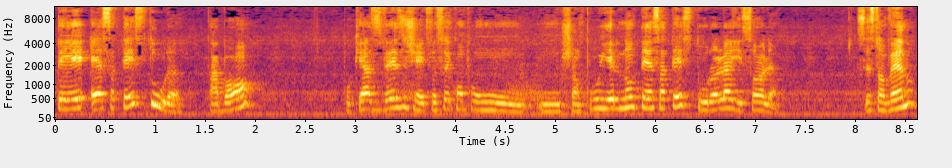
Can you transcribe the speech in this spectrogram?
ter essa textura, tá bom? Porque às vezes, gente, você compra um, um shampoo e ele não tem essa textura. Olha isso, olha. Vocês estão vendo?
